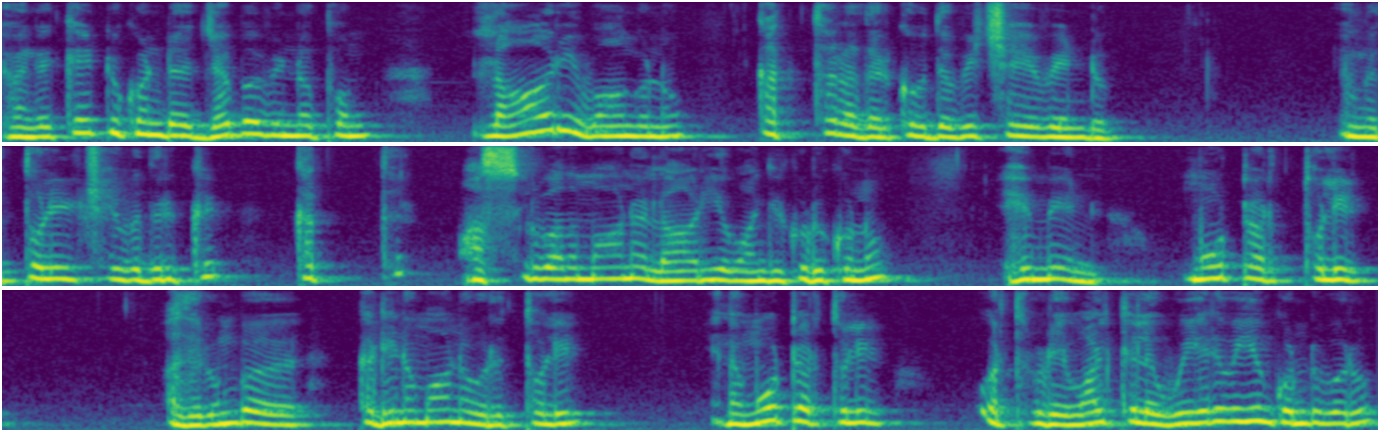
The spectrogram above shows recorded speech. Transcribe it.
இவங்க கேட்டுக்கொண்ட ஜெப விண்ணப்பம் லாரி வாங்கணும் கத்தர் அதற்கு உதவி செய்ய வேண்டும். இவங்க தொழில் செய்வதற்கு கத்தர் ஆசீர்வாதமான லாரியை வாங்கி கொடுக்கணும். ஹெமேன் மோட்டார் தொழில். அது ரொம்ப கடினமான ஒரு தொழில். இந்த மோட்டார் தொழில் ஒருத்தருடைய வாழ்க்கையில் உயர்வையும் கொண்டு வரும்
